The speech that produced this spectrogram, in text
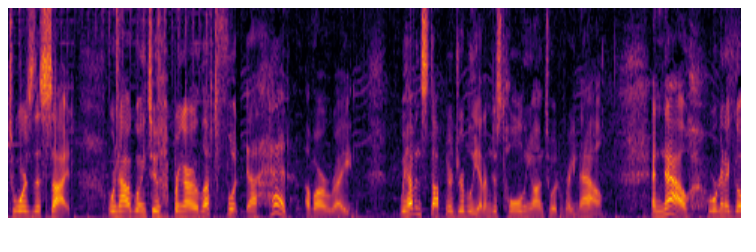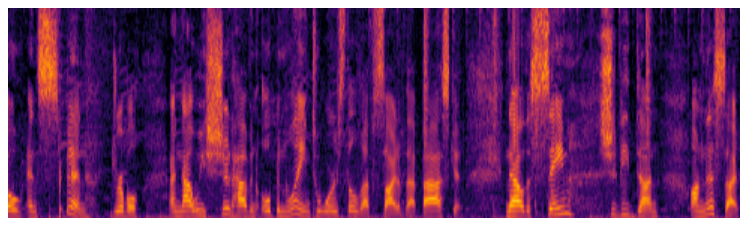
towards this side. We're now going to bring our left foot ahead of our right. We haven't stopped our dribble yet. I'm just holding on to it right now. And now we're gonna go and spin, dribble, and now we should have an open lane towards the left side of that basket. Now the same should be done on this side,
